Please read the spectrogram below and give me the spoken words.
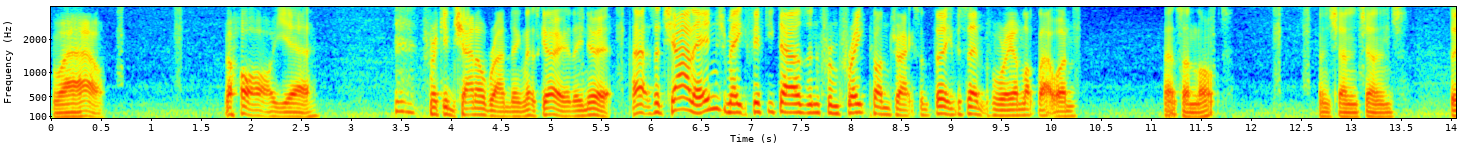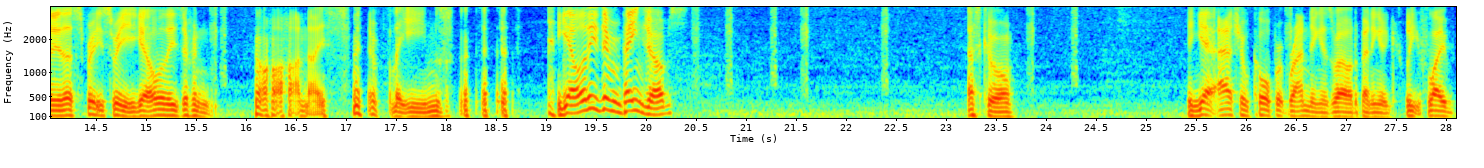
Wow. Oh yeah. Freaking channel branding. Let's go. They knew it. That's a challenge. Make 50,000 from freight contracts and 30% before I unlock that one. That's unlocked. And challenge, challenge. So that's pretty sweet. You get all these different. Oh, nice. Flames. you get all these different paint jobs. That's cool. You can get actual corporate branding as well, depending on complete five,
